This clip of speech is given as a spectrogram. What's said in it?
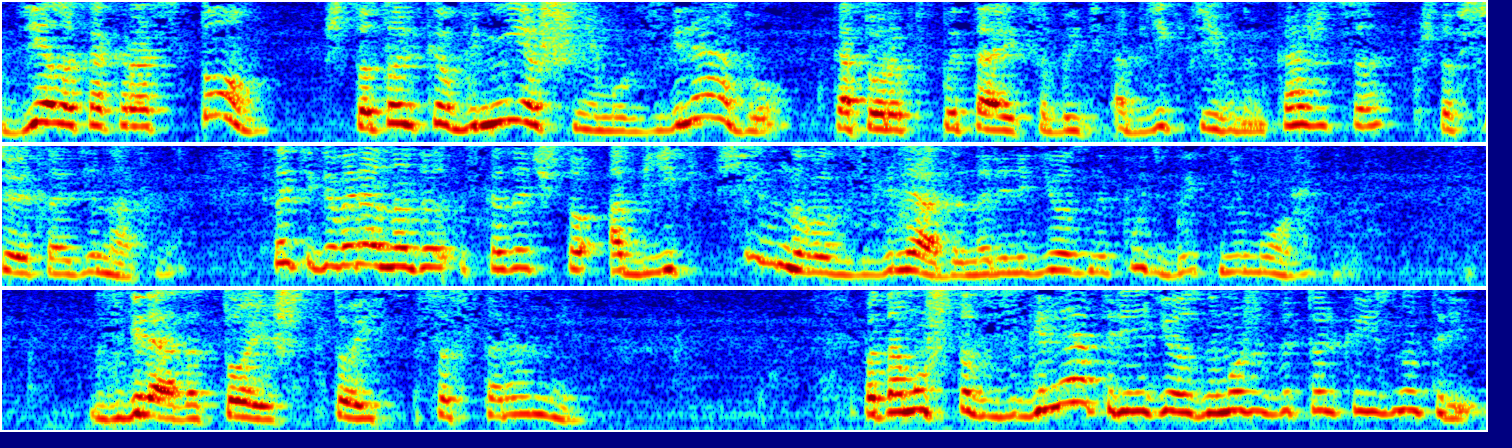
Дело как раз в том, что только внешнему взгляду, который пытается быть объективным, кажется, что все это одинаково. Кстати говоря, надо сказать, что объективного взгляда на религиозный путь быть не может. Взгляда, то есть, то есть со стороны. Потому что взгляд религиозный может быть только изнутри.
